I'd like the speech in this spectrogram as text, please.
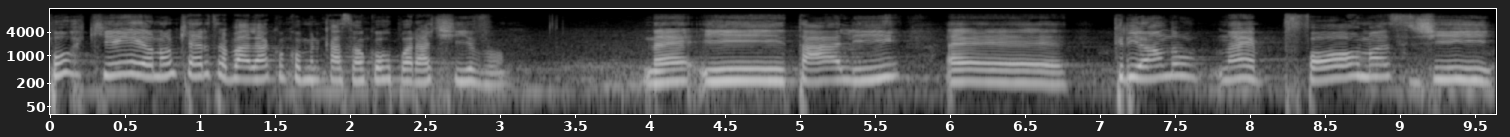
Porque eu não quero trabalhar com comunicação corporativa. Né? E tá ali é, criando né, formas de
